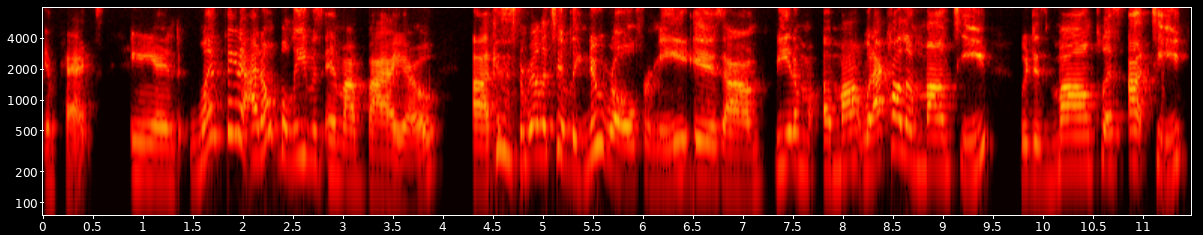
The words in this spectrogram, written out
impact. And one thing that I don't believe is in my bio, because uh, it's a relatively new role for me, is um, being a, a mom, what I call a mom tea, which is mom plus auntie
